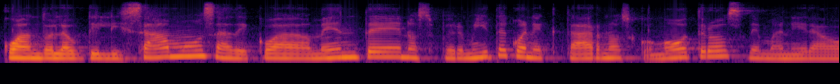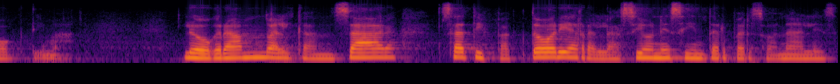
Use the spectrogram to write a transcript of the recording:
Cuando la utilizamos adecuadamente nos permite conectarnos con otros de manera óptima, logrando alcanzar satisfactorias relaciones interpersonales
